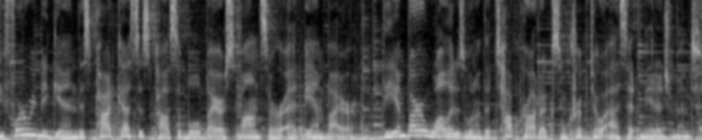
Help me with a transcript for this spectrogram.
Before we begin, this podcast is possible by our sponsor at Ambire. The Ambire wallet is one of the top products in crypto asset management.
